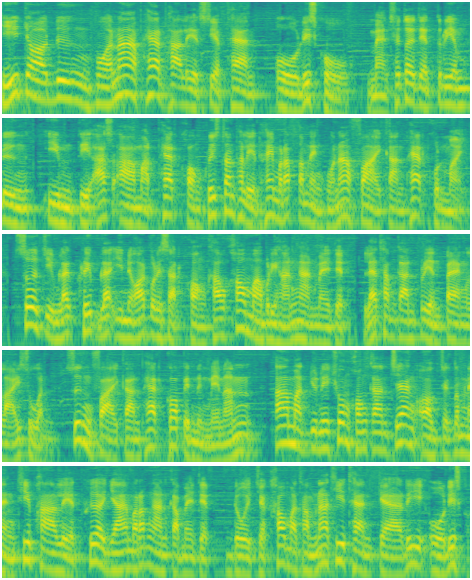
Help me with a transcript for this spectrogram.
ผีจอดึงหัวหน้าแพทย์พาเลตเสียบแทนโอดิสโคแมนเชสเตอร์เดเตรียมดึง อิมติอัสอามัดแพทย์ของคริสตันพาเลตให้มารับตำแหน่งหัวหน้าฝ่ายการแพทย์คนใหม่ เซอร์จิมและคริปและอินเนอสบริษัทของเขาเข้ามาบริหารงานแมนเต็ดและทำการเปลี่ยนแปลงหลายส่วน ซึ่งฝ่ายการแพทย์ก็เป็นหนึ่งในนั้น อามัดอยู่ในช่วงของการแจ้งออกจากตำแหน่งที่พาเลตเพื่อย้ายมารับงานกับแมนเต็ดโดยจะเข้ามาทำหน้าที่แทนแกรี่โอดิสโค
